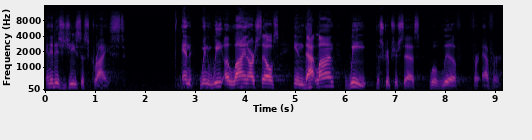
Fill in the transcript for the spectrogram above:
and it is Jesus Christ. And when we align ourselves in that line, we, the scripture says, will live forever.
